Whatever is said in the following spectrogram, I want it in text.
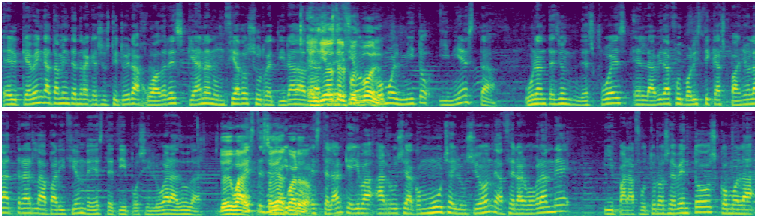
El que venga también tendrá que sustituir a jugadores que han anunciado su retirada de el dios del fútbol, como el mito Iniesta. Un antes y un después en la vida futbolística española tras la aparición de este tipo, sin lugar a dudas. Yo igual, este estoy es el de acuerdo. Estelar que iba a Rusia con mucha ilusión de hacer algo grande y para futuros eventos como la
